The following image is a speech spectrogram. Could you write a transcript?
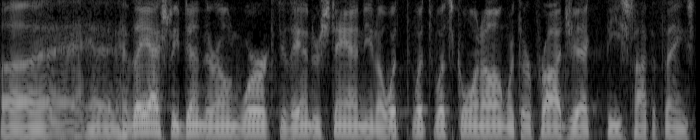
uh, have they actually done their own work? Do they understand, you know, what, what what's going on with their project? These type of things.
